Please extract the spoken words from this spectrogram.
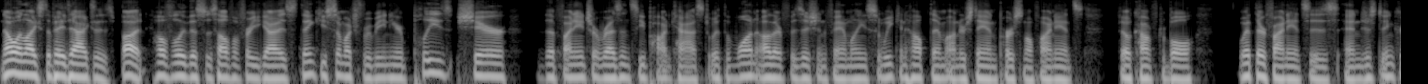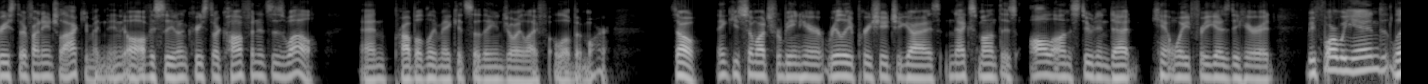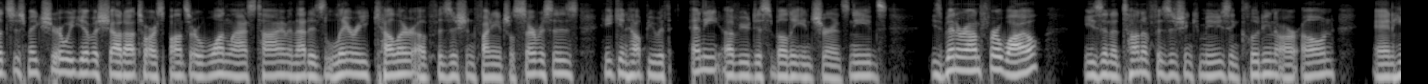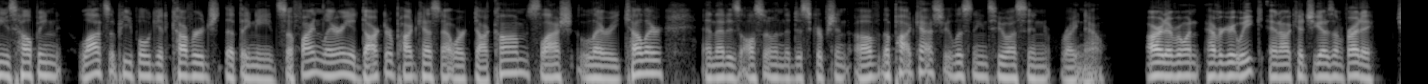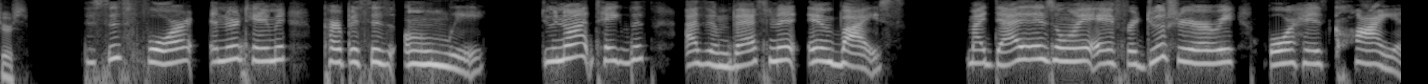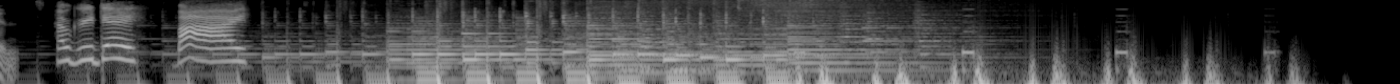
No one likes to pay taxes, but hopefully this was helpful for you guys. Thank you so much for being here. Please share the Financial Residency podcast with one other physician family so we can help them understand personal finance, feel comfortable with their finances, and just increase their financial acumen. And obviously, it'll increase their confidence as well and probably make it so they enjoy life a little bit more. So, thank you so much for being here. Really appreciate you guys. Next month is all on student debt. Can't wait for you guys to hear it. Before we end, let's just make sure we give a shout out to our sponsor one last time, and that is Larry Keller of Physician Financial Services. He can help you with any of your disability insurance needs. He's been around for a while. He's in a ton of physician communities, including our own, and he's helping lots of people get coverage that they need. So find Larry at drpodcastnetwork.com slash Larry Keller, and that is also in the description of the podcast you're listening to us in right now. All right, everyone, have a great week, and I'll catch you guys on Friday. Cheers. This is for entertainment purposes only. Do not take this as investment advice. My dad is only a fiduciary for his clients. Have a great day. Bye.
